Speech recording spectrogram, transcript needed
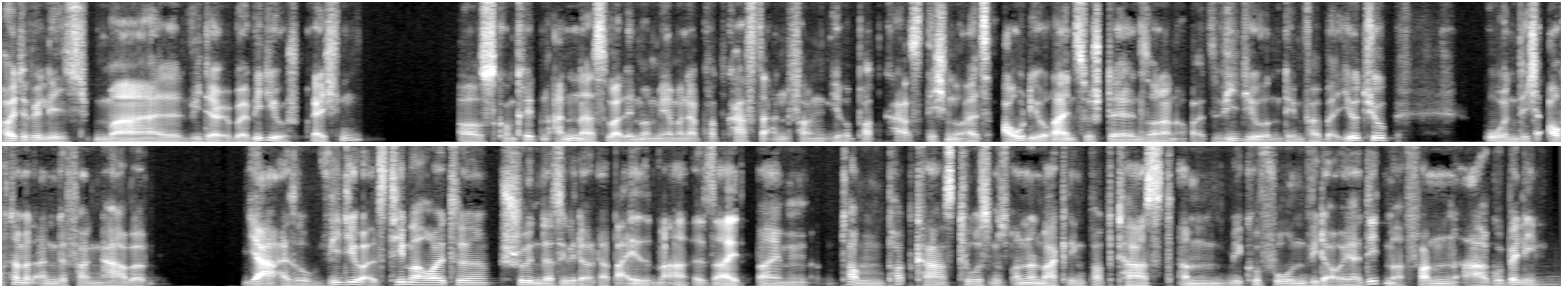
Heute will ich mal wieder über Video sprechen, aus konkreten Anlass, weil immer mehr meiner Podcaster anfangen, ihre Podcasts nicht nur als Audio reinzustellen, sondern auch als Video, in dem Fall bei YouTube. Und ich auch damit angefangen habe. Ja, also Video als Thema heute. Schön, dass ihr wieder dabei seid beim Tom Podcast, Tourismus Online Marketing Podcast. Am Mikrofon wieder euer Dietmar von Argo Berlin.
